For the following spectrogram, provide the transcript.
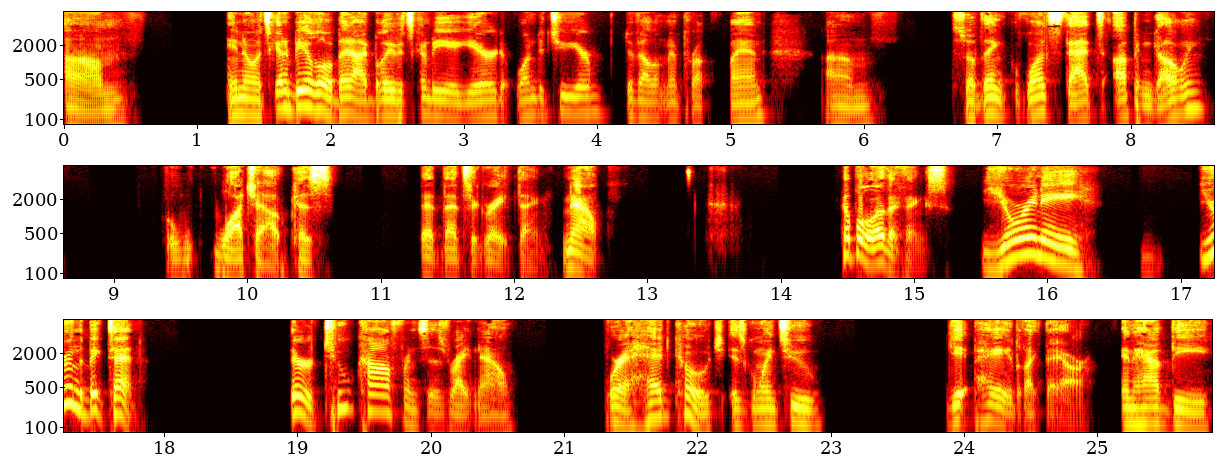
Um, you know, it's going to be a little bit. I believe it's going to be a year, one to two year development plan. Um, so I think once that's up and going, watch out because that that's a great thing. Now, couple other things. You're in a you're in the Big Ten. There are two conferences right now where a head coach is going to get paid like they are and have the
